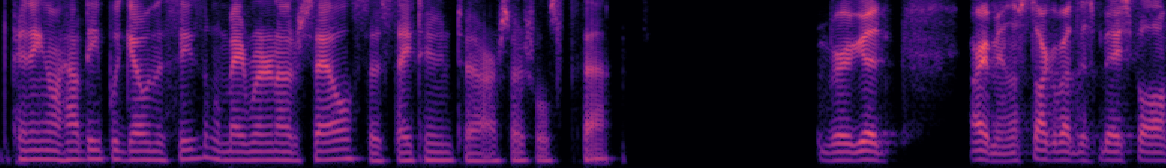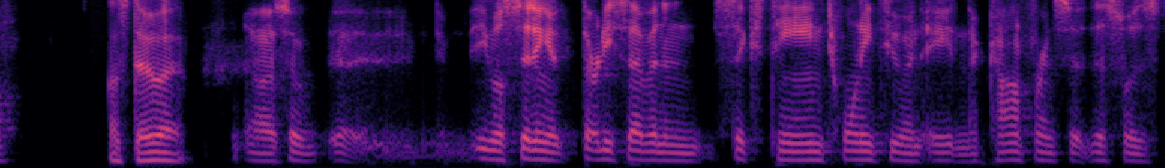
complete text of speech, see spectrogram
depending on how deep we go in the season, we may run another sale. So stay tuned to our socials for that. very good. All right, man. Let's talk about this baseball. Let's do it. Uh, so uh, Eagles sitting at 37 and 16, 22 and 8 in the conference. This was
